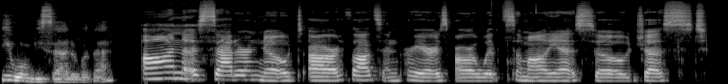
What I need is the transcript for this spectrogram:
he won't be sad over that. On a sadder note, our thoughts and prayers are with Somalia. So, just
